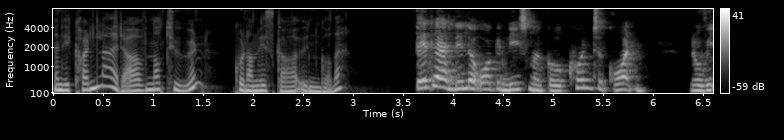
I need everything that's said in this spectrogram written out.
Men vi kan lære av naturen hvordan vi skal unngå det. Det der lille organisme går kun til grund, når vi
